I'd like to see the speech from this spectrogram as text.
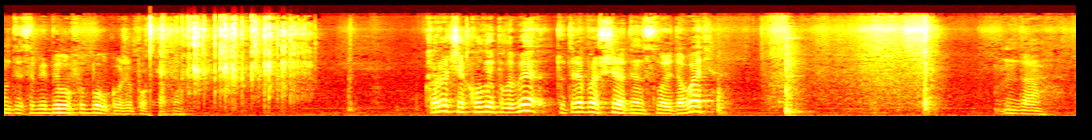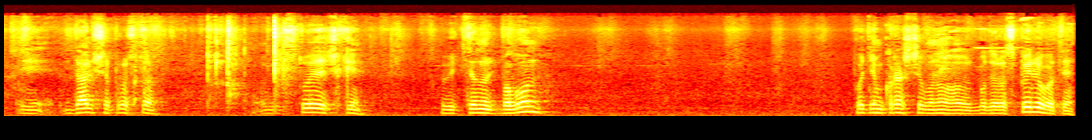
Ну, ти собі білу футболку вже покрасив. Коротше, коли пливе, то треба ще один слой давати. Да. І далі просто від стоячки відтягнути балон. Потім краще воно буде розпилювати.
